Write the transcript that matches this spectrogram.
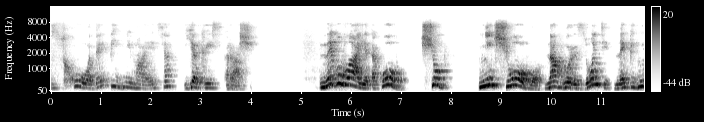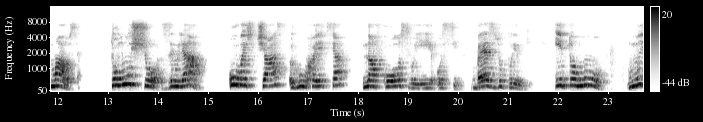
сходи піднімається якийсь раші. Не буває такого, щоб нічого на горизонті не піднімалося, тому що Земля увесь час рухається навколо своєї осі, без зупинки. І тому ми,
